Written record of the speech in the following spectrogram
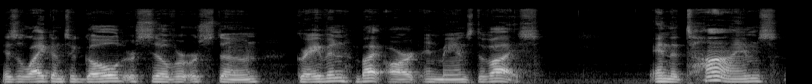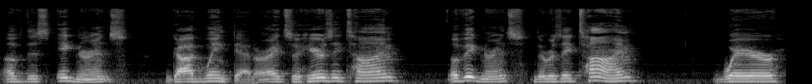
is like unto gold or silver or stone, graven by art and man's device. And the times of this ignorance God winked at. All right, so here's a time of ignorance. There was a time where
